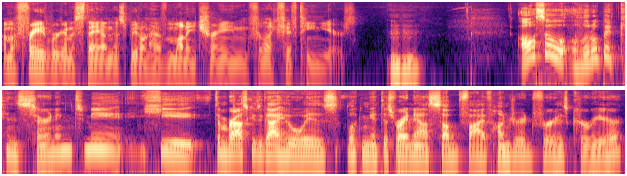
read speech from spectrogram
I'm afraid we're going to stay on this we don't have money train for like 15 years. Also, a little bit concerning to me. He Dombrowski's a guy who is looking at this right now, sub 500 for his career.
